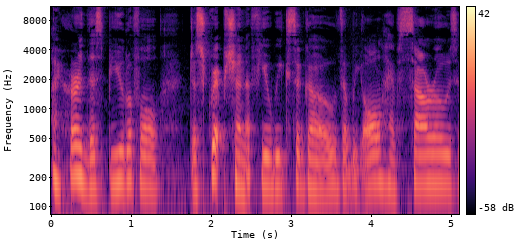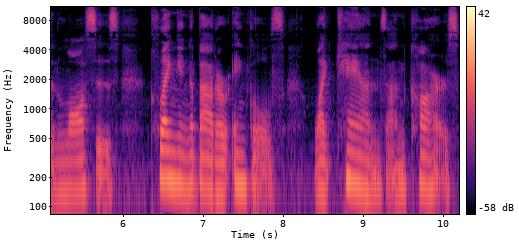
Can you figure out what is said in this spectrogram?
I heard this beautiful description a few weeks ago that we all have sorrows and losses clanging about our ankles like cans on cars.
